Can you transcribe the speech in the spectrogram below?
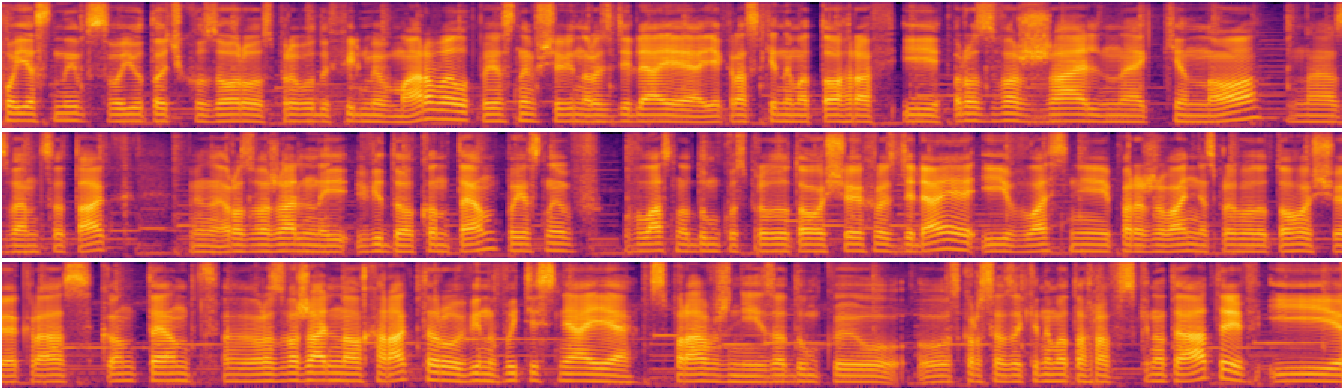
пояснив свою точку зору з приводу фільмів Марвел, пояснив, що він розділяє якраз кінематограф і розважальне кіно, назвемо це так. Він розважальний відеоконтент пояснив власну думку з приводу того, що їх розділяє, і власні переживання з приводу того, що якраз контент е, розважального характеру він витісняє справжній за думкою Скорсезе кінематограф з кінотеатрів, і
